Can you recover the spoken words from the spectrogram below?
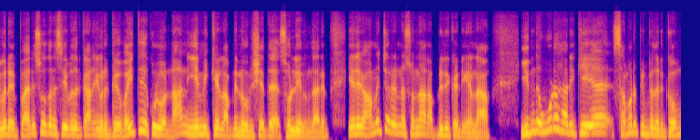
இவரை பரிசோதனை செய்வதற்கான இவருக்கு வைத்திய குழுவை நான் நியமிக்கல அப்படின்னு ஒரு விஷயத்த சொல்லியிருந்தாரு. எனவே அமைச்சர் என்ன சொன்னார் அப்படின்னு கேட்டீங்கன்னா இந்த ஊடக அறிக்கையை சமர்ப்பிப்பதற்கும்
